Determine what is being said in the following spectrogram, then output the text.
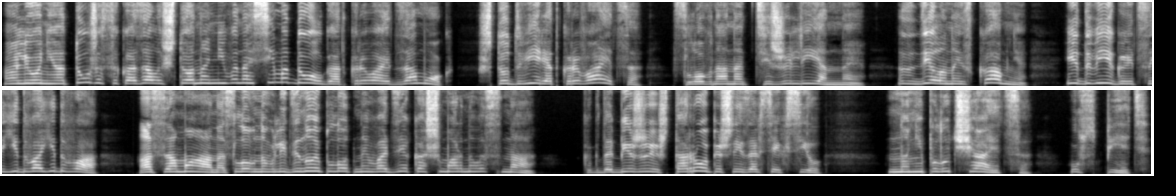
Алене от ужаса казалось, что она невыносимо долго открывает замок, что дверь открывается, словно она тяжеленная, сделана из камня и двигается едва-едва, а сама она словно в ледяной плотной воде кошмарного сна, когда бежишь, торопишься изо всех сил, но не получается успеть.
